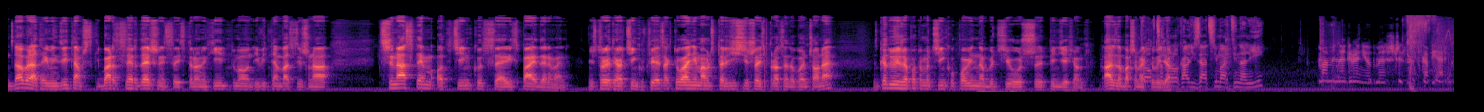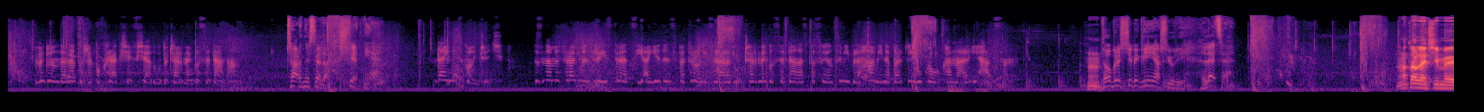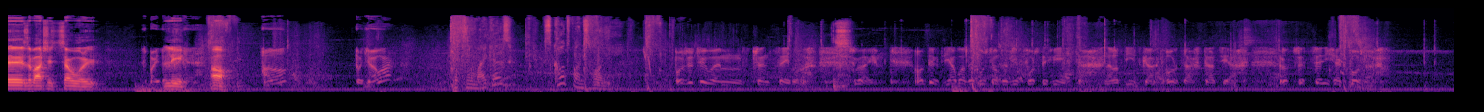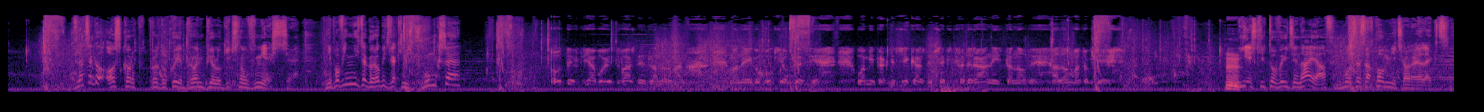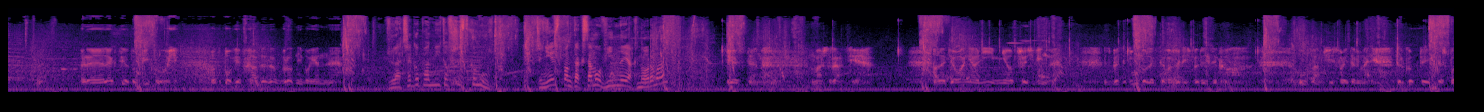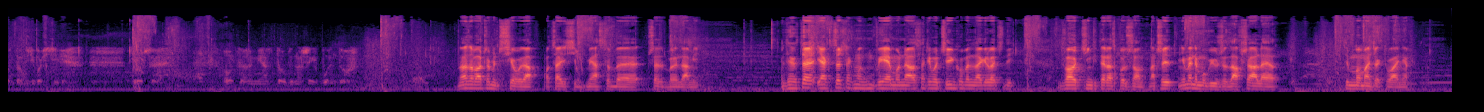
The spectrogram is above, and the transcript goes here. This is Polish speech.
Dobra, tak więc witam wszystkich bardzo serdecznie z tej strony Hitmon i witam was już na 13 odcinku z serii Spider-Man. Już trochę tych odcinków jest, aktualnie mam 46% ukończone. Zgaduję, że po tym odcinku powinno być już y, 50, ale zobaczymy jak to wyjdzie. do lokalizacji Martina Lee? Mamy nagranie od mężczyzny z kawiarni. Wygląda na to, że po kraksie wsiadł do czarnego sedana. Czarny sedan, świetnie. Daj mi skończyć. Znamy fragment rejestracji, a jeden z patroli znalazł czarnego sedana z pasującymi blachami na parkingu koło Kanal i Hudson. Dobry z ciebie gliniarz, Yuri. Lecę. No to lecimy zobaczyć całą Lee. O, Halo? To działa? Doktor Michaels? Skąd pan dzwoni? Pożyczyłem sprzęt Sable. Słuchaj, oddech diabła wypuszczą pewnie w tłocznych miejscach. Na lotniskach, dworcach, stacjach. Rozprzestrzeni się jak pożar. Dlaczego Oscorp produkuje broń biologiczną w mieście? Nie powinni tego robić w jakimś bunkrze? Oddech diabła jest ważny dla Normana. Ma na jego bukcie obsesję. Łamie praktycznie każdy przepis federalny i stanowy, ale on ma to gdzieś. Jeśli to wyjdzie na jaw, może zapomnieć o reelekcji. Reelekcja to pikuś. Odpowie w Hadze za zbrodnie wojenne. Dlaczego pan mi to wszystko mówi? Czy nie jest pan tak samo winny jak Norman? Jestem. Masz rację. Ale działania Lee mnie otrzeźwiły. Zbyt długo lekceważyliśmy ryzyko. Ufam ci, Spidermanie. Tylko ty chcesz postąpić właściwie. Proszę, ocal miasto od naszych błędów. no zobaczymy czy się uda ocalić miasto be, przed błędami. Jak, coś, jak mówiłem na ostatnim odcinku, będę nagrywać dwa odcinki teraz pod rząd. Znaczy, nie będę mówił, że zawsze, ale w tym momencie aktualnie.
